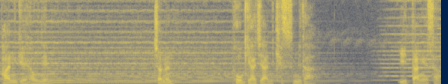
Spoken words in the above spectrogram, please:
반개 형님, 저는 포기하지 않겠습니다. 이 땅에서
